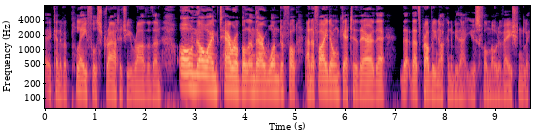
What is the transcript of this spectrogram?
a kind of a playful strategy rather than, oh no, I'm terrible and they're wonderful. And if I don't get to there, that, that that's probably not going to be that useful motivationally.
